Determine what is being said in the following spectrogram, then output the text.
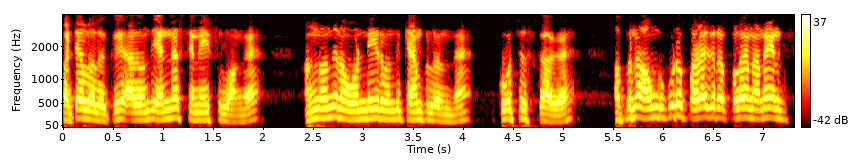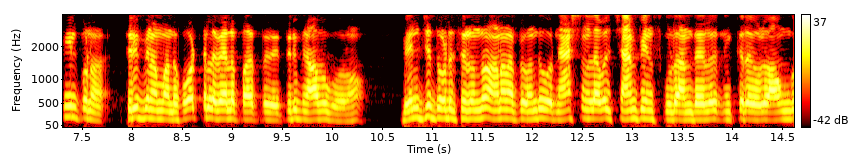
பட்டியாலாவில் இருக்குது அதை வந்து என்எஸ்என்ஐ சொல்லுவாங்க. அங்கே வந்து நான் ஒன் இயர் வந்து கேம்பில் இருந்தேன் கோச்சஸ்க்காக அப்போனா அவங்க கூட பழகுறப்பெல்லாம் நான் எனக்கு ஃபீல் பண்ணுவேன். திருப்பி நம்ம அந்த ஹோட்டலில் வேலை பார்த்து திருப்பி ஞாபகம் வரும். பெஞ்சு தொடச்சிருந்தோம். ஆனால் இப்போ வந்து ஒரு நேஷனல் லெவல் சாம்பியன்ஸ் கூட அந்த அளவு நிற்கிற அவங்க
